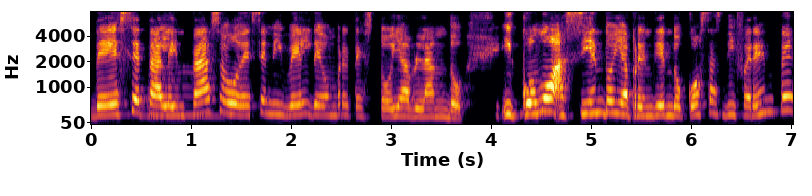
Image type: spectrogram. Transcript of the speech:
de ese talentazo o de ese nivel de hombre te estoy hablando. Y cómo haciendo y aprendiendo cosas diferentes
